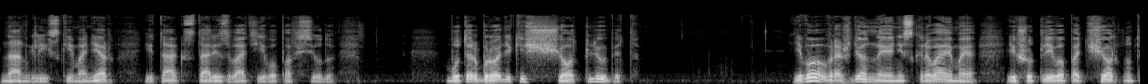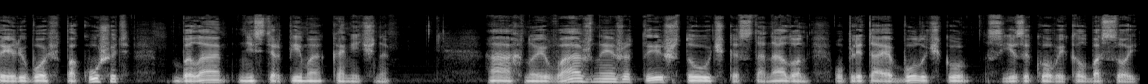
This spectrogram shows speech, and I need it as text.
на английский манер, и так стали звать его повсюду. «Бутербродики счет любит». Его врожденная, нескрываемая и шутливо подчеркнутая любовь покушать была нестерпимо комична. «Ах, ну и важная же ты штучка!» — стонал он, уплетая булочку с языковой колбасой,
